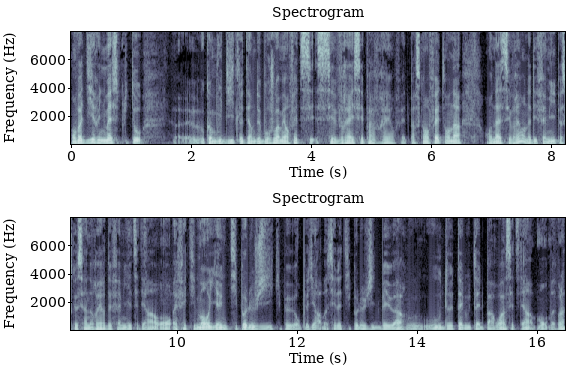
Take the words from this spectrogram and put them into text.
On va dire une messe plutôt euh, comme vous dites le terme de bourgeois, mais en fait c'est vrai et c'est pas vrai en fait, parce qu'en fait on a, on a, c'est vrai, on a des familles parce que c'est un horaire de famille, etc. effectivement, il y a une typologie qui peut, on peut dire ah bah c'est la typologie de BER ou, ou, de telle ou telle paroisse, etc. Bon bah voilà.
